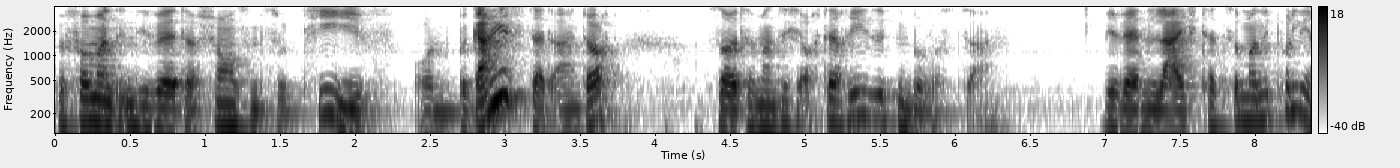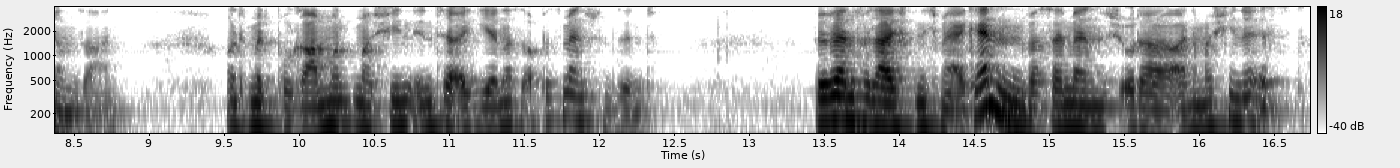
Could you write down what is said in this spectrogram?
bevor man in die Welt der Chancen zu tief und begeistert eintaucht, sollte man sich auch der Risiken bewusst sein. Wir werden leichter zu manipulieren sein und mit Programmen und Maschinen interagieren, als ob es Menschen sind. Wir werden vielleicht nicht mehr erkennen, was ein Mensch oder eine Maschine ist.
